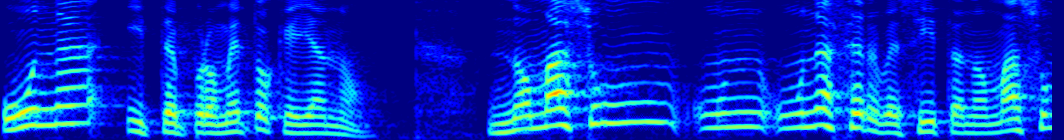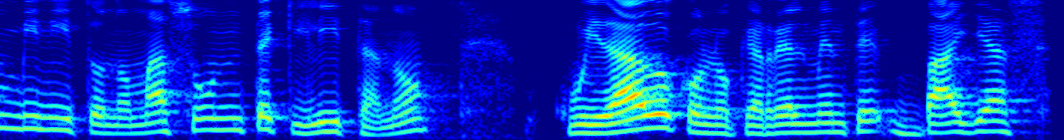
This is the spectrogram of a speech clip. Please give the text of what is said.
una y te prometo que ya no no más una cervecita, no más un vinito, no más un tequilita, ¿no? Cuidado con lo que realmente vayas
